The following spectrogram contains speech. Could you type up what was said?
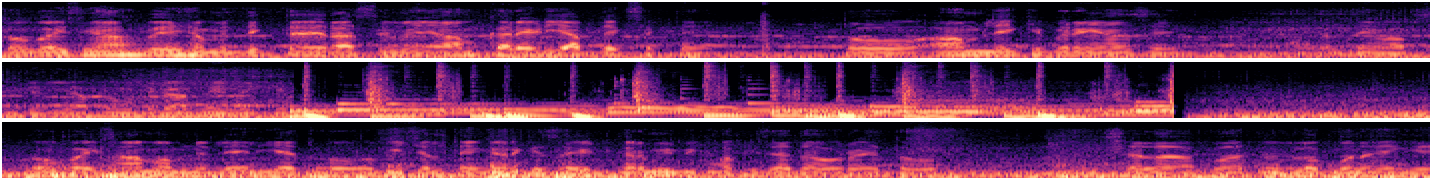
तो गाइस यहाँ पे हमें दिखता है रास्ते में आम का रेडी आप देख सकते हैं। तो आम लेके फिर यहाँ से चलते हैं वापसी के लिए आप लोगों को दिखाते हैं लेके। भाई आम हमने ले लिया तो अभी चलते हैं घर के साइड। गर्मी भी काफ़ी ज़्यादा हो रहा है तो इंशाल्लाह बाद में व्लॉग बनाएँगे।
